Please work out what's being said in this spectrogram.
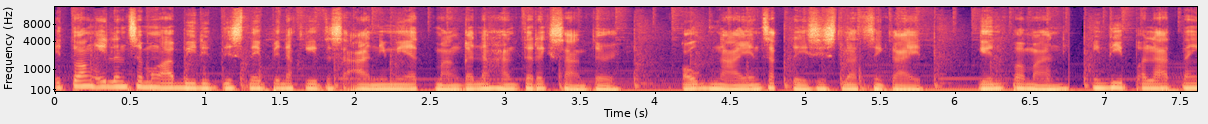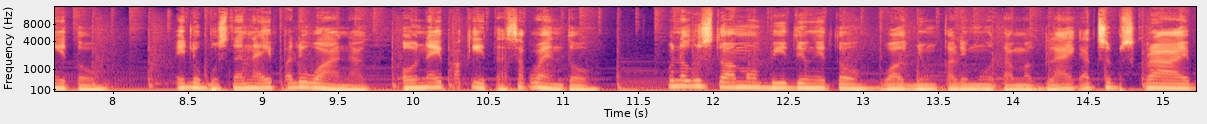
Ito ang ilan sa mga abilities na ipinakita sa anime at manga ng Hunter x Hunter kaugnayan sa Crazy Slots ni Kite. Gayunpaman, hindi pa lahat ng ito ay lubos na naipaliwanag o naipakita sa kwento. Kung nagustuhan mong video ito, huwag niyong kalimutan mag-like at subscribe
